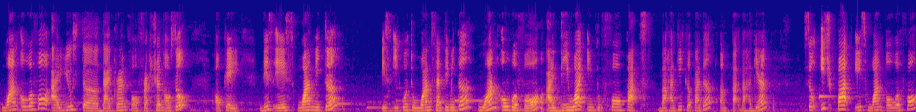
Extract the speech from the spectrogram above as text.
1 over 4, I use the diagram for fraction also. Okay, this is 1 meter is equal to 1 centimeter. 1 over 4, I divide into 4 parts. Bahagi kepada 4 bahagian. So, each part is 1 over 4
